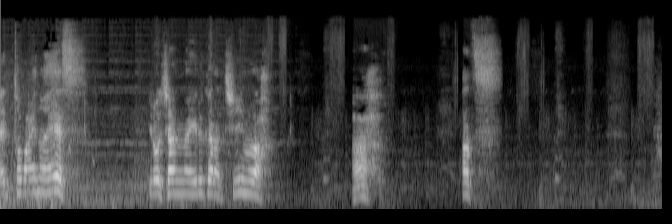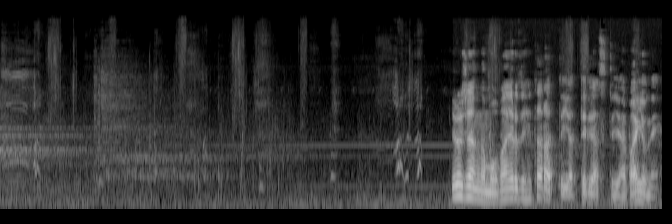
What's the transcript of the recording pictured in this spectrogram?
盤面。デッドバイのエースヒロちゃんがいるからチームは、ああ、立つ。ヒロちゃんがモバイルで下手らってやってるやつってやばいよね。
